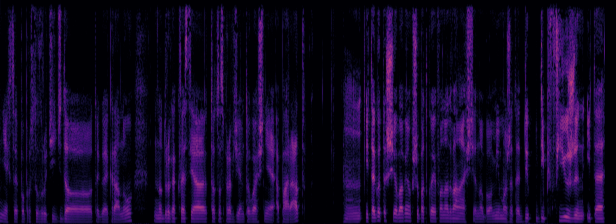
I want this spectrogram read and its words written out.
Nie chcę po prostu wrócić do tego ekranu. No druga kwestia, to co sprawdziłem, to właśnie aparat. Mm, I tego też się obawiam w przypadku iPhone'a 12, no bo mimo, że te Deep, deep Fusion i te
